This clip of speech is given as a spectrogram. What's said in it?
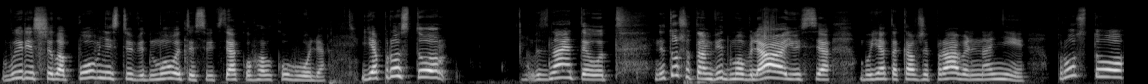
вирішила повністю відмовитись від всякого алкоголя. Я просто, ви знаєте, от не то, що там відмовляюся, бо я така вже правильна, ні. Просто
